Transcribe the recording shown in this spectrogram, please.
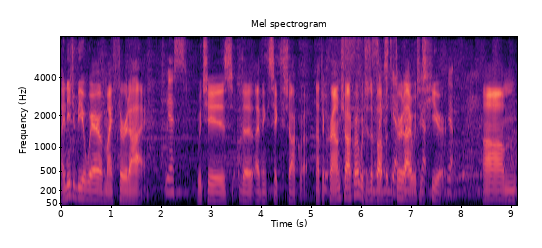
I need to be aware of my third eye, yes. which is the, I think, sixth chakra. Not the Yeah. crown chakra, which is above, Sixth, but the yeah, third eye, right, which is here. Yeah. Um,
